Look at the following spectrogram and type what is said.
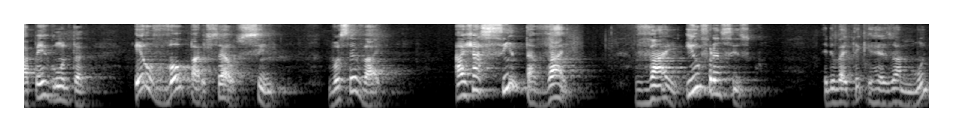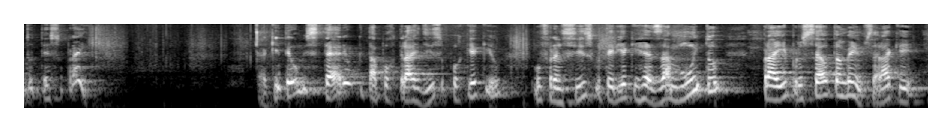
a pergunta: Eu vou para o céu? Sim, você vai. A Jacinta vai, vai. E o Francisco? Ele vai ter que rezar muito texto para ir. Aqui tem um mistério que está por trás disso, porque que o Francisco teria que rezar muito para ir para o céu também. Será que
